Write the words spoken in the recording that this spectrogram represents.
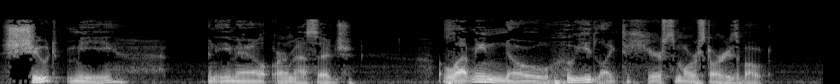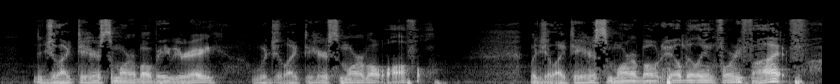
shoot me an email or a message. Let me know who you'd like to hear some more stories about. Did you like to hear some more about Baby Ray? Would you like to hear some more about Waffle? Would you like to hear some more about Hillbilly in 45?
